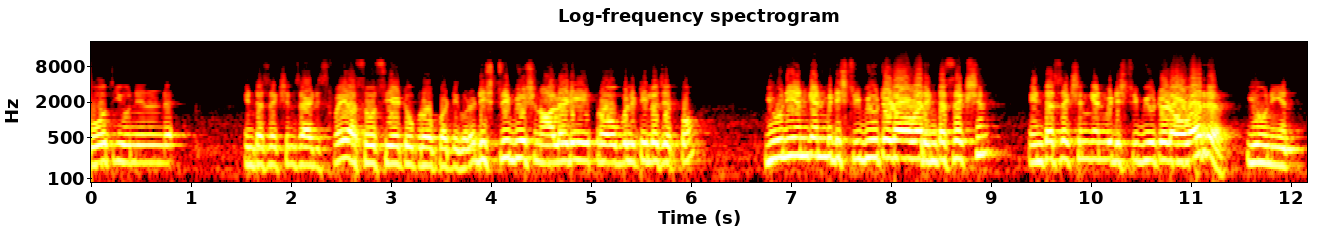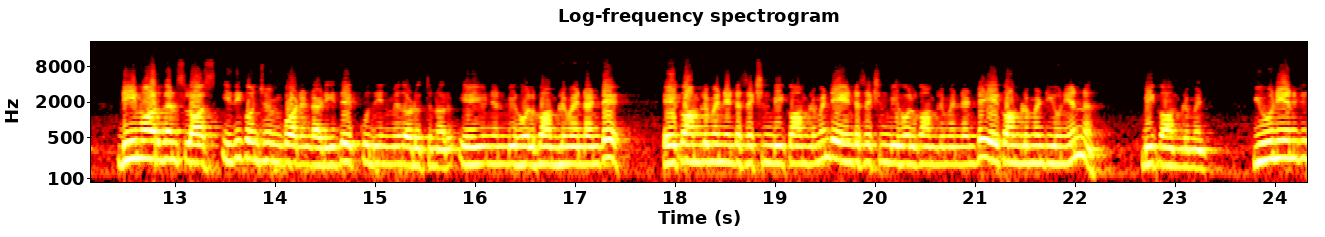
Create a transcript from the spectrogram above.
both union and intersection satisfy associative property కూడా. డిస్ట్రిబ్యూషన్ ఆల్రెడీ ప్రాబిలిటీలో చెప్పాం. Union can be distributed over intersection intersection can be distributed over union De Morgan's laws ఇది కొంచెం ఇంపార్టెంట్. అడిగితే ఎక్కువ దీని మీద అడుగుతున్నారు. A union B whole complement అంటే A complement intersection B complement A intersection B whole complement అంటే A complement union B complement. యూనియన్కి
